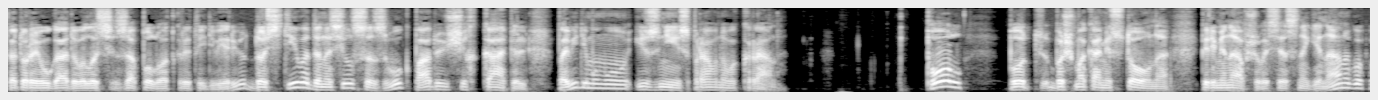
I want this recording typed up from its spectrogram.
которая угадывалась за полуоткрытой дверью, до Стива доносился звук падающих капель, по-видимому, из неисправного крана. Пол под башмаками Стоуна, переминавшегося с ноги на ногу,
